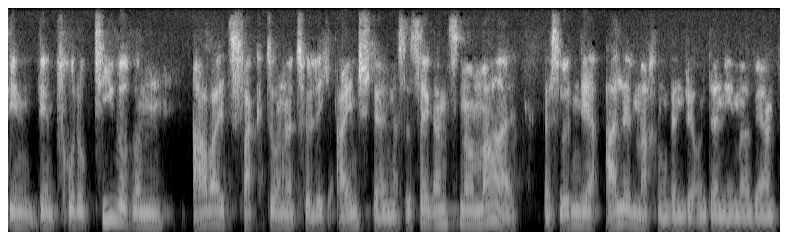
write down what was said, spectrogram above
den, den produktiveren Arbeitsfaktor natürlich einstellen. Das ist ja ganz normal. Das würden wir alle machen, wenn wir Unternehmer wären.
